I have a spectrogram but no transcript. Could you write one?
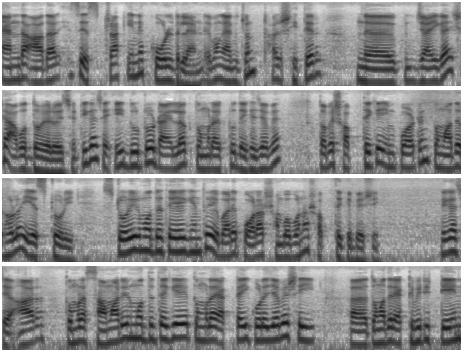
and the other is struck in a cold land এবং একজন শীতের জায়গায় সে আবদ্ধ হয়ে রয়েছে, ঠিক আছে? এই দুটো ডায়লগ তোমরা একটু দেখে যাবে। তবে সব থেকে ইম্পর্ট্যান্ট তোমাদের হলো এই স্টোরি স্টোরির মধ্যে থেকে কিন্তু এবারে পড়ার সম্ভাবনা সব থেকে বেশি। ঠিক আছে? আর তোমরা সামারির মধ্যে থেকে তোমরা একটাই করে যাবে, সেই তোমাদের activity ten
